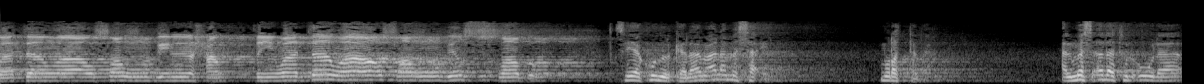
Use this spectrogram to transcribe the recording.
وتواصوا بالحق وتواصوا بالصبر. سيكون الكلام على مسائل مرتبة. المسألة الأولى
